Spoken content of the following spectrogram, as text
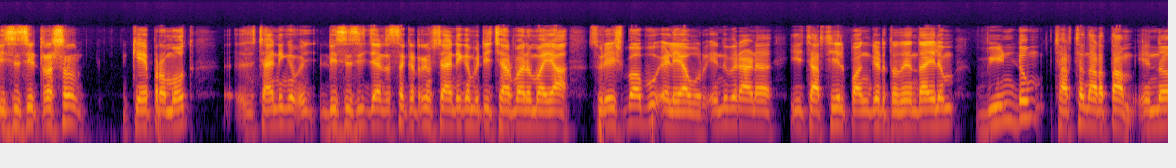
D C C treasurer K Pramod standing D C C general സെക്രട്ടറിയും സ്റ്റാൻഡിംഗ് കമ്മിറ്റി ചെയർമാനുമായ സുരേഷ് ബാബു എളിയാവൂർ എന്നിവരാണ് ഈ ചർച്ചയിൽ പങ്കെടുത്തത്. എന്തായാലും വീണ്ടും ചർച്ച നടത്താം എന്ന്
